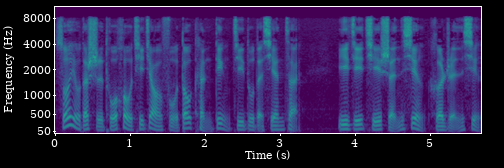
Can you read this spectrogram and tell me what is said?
所有的使徒后期教父都肯定基督的先在，以及其神性和人性。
